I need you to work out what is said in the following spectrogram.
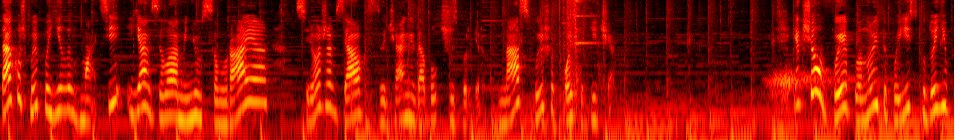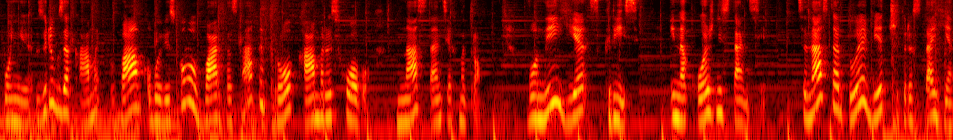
Також ми поїли в маці. Я взяла меню самурая, Сережа взяв звичайний дабл чізбургер. У нас вийшов ось такий чек. Якщо ви плануєте поїздку до Японії з рюкзаками, вам обов'язково варто знати про камери схову на станціях метро. Вони є скрізь і на кожній станції. Ціна стартує від 400 єн.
